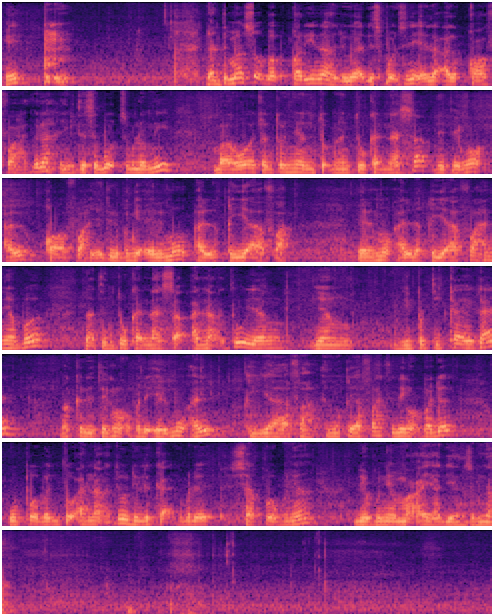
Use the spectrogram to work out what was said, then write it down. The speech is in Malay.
Okey. Dan termasuk bab qarinah juga disebut sini ialah al-qafah itulah yang kita sebut sebelum ni bahawa contohnya untuk menentukan nasab dia tengok al-qafah iaitu dipanggil ilmu al-qiyafah. Ilmu al-qiyafah ni apa? Nak tentukan nasab anak tu yang yang dipertikaikan maka dia tengok pada ilmu al-qiyafah. Ilmu qiyafah dia tengok pada rupa bentuk anak tu dia lekat kepada siapa punya dia punya mak ayah dia yang sebenar.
